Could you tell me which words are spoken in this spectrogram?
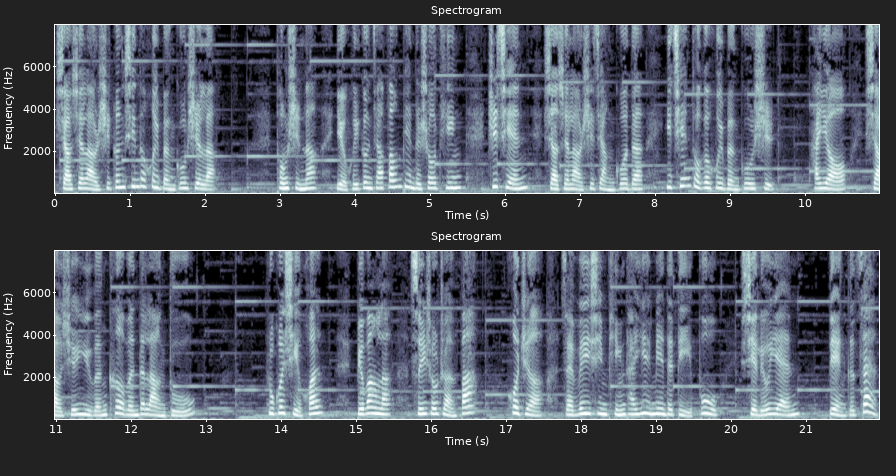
小雪老师更新的绘本故事了。同时呢，也会更加方便的收听之前小学老师讲过的一千多个绘本故事，还有小学语文课文的朗读。如果喜欢，别忘了随手转发，或者在微信平台页面的底部写留言，点个赞。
